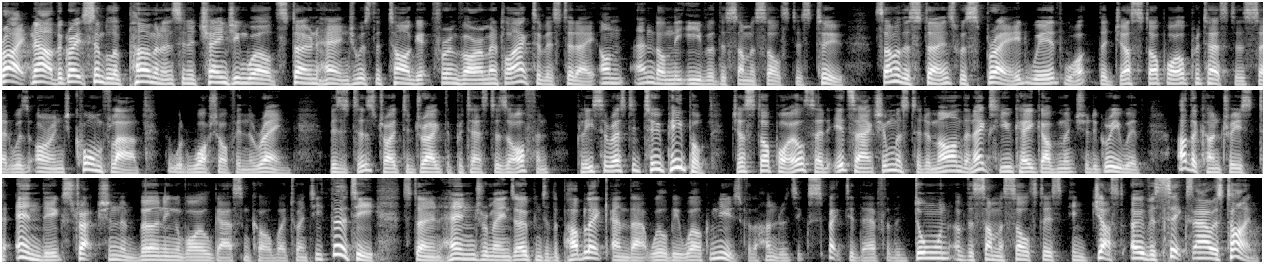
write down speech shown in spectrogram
Right, now, the great symbol of permanence in a changing world, Stonehenge, was the target for environmental activists today, on, and on the eve of the summer solstice, too. Some of the stones were sprayed with what the Just Stop Oil protesters said was orange cornflour that would wash off in the rain. Visitors tried to drag the protesters off, and police arrested two people. Just Stop Oil said its action was to demand the next UK government should agree with other countries to end the extraction and burning of oil, gas and coal by 2030. Stonehenge remains open to the public and that will be welcome news for the hundreds expected there for the dawn of the summer solstice in just over six hours' time.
